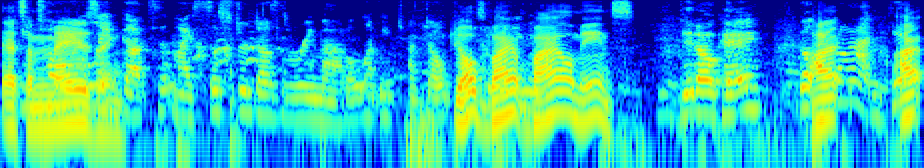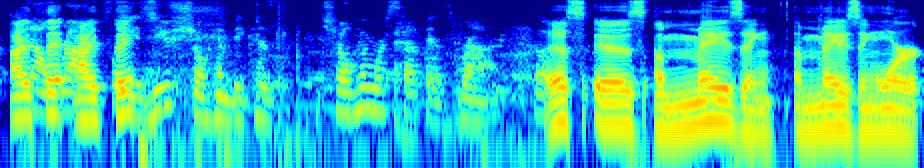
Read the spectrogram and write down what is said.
It's He amazing. Totally guts it. My sister does the remodel. Let me. I Don't. Yo, by, too by all means. did okay? Go, I- Ron, get, I- I no, thi- Ron, I think- please, you show him because show him where stuff is. Ron. Go. This is amazing, amazing work.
